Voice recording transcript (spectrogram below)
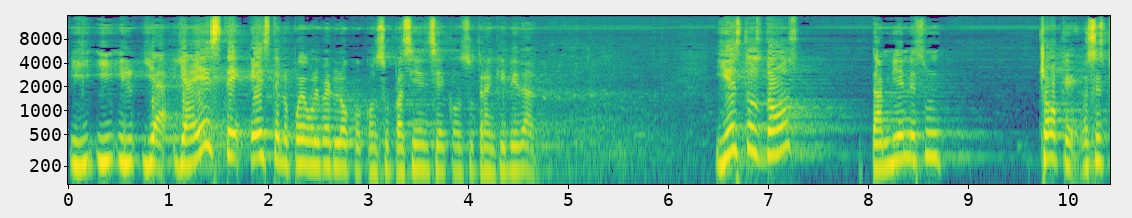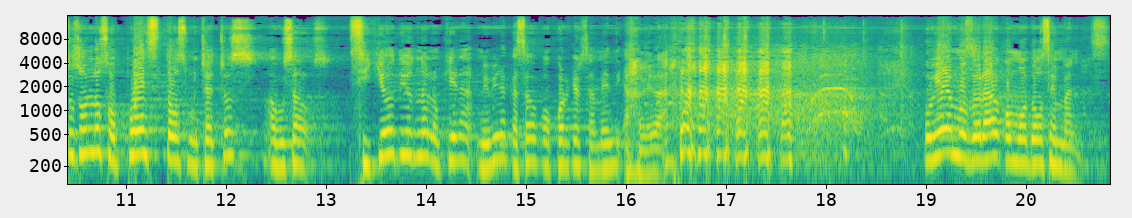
Y, y, a, y a este, este lo puede volver loco con su paciencia y con su tranquilidad. Y estos dos también es un choque. O sea, estos son los opuestos, muchachos, abusados. Si yo, Dios no lo quiera, me hubiera casado con Jorge Arzamendi, ah, ¿verdad? Hubiéramos durado como dos semanas.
